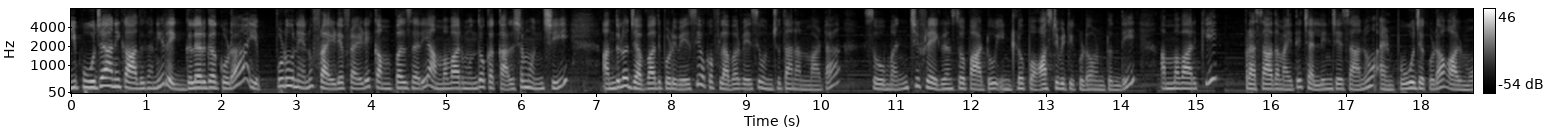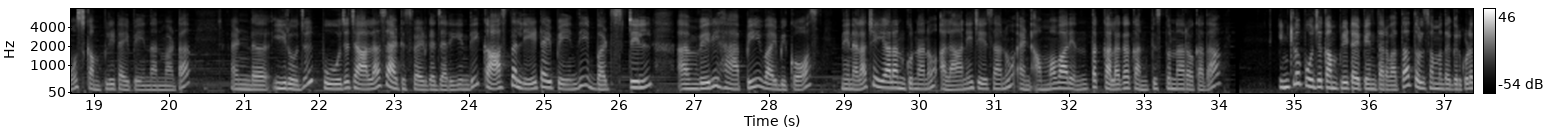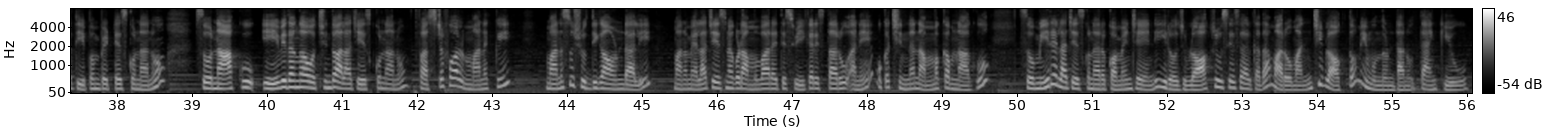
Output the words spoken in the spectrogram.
ఈ పూజ అని కాదు కానీ రెగ్యులర్గా కూడా ఎప్పుడు నేను ఫ్రైడే ఫ్రైడే కంపల్సరీ అమ్మవారి ముందు ఒక కలశం ఉంచి అందులో జవ్వాది పొడి వేసి ఒక ఫ్లవర్ వేసి ఉంచుతానన్నమాట. సో మంచి ఫ్రేగ్రెన్స్తో పాటు ఇంట్లో పాజిటివిటీ కూడా ఉంటుంది. అమ్మవారికి ప్రసాదం అయితే చల్లించేశాను అండ్ పూజ కూడా ఆల్మోస్ట్ కంప్లీట్ అయిపోయిందనమాట అండ్ ఈరోజు పూజ చాలా సాటిస్ఫైడ్గా జరిగింది. కాస్త లేట్ అయిపోయింది but still I'm very happy. Why? Because నేను ఎలా చేయాలనుకున్నానో అలానే చేశాను. అండ్ అమ్మవారు ఎంత కలగా కనిపిస్తున్నారో కదా. ఇంట్లో పూజ కంప్లీట్ అయిపోయిన తర్వాత తులసమ్మ దగ్గర కూడా దీపం పెట్టేసుకున్నాను. సో నాకు ఏ విధంగా వచ్చిందో అలా చేసుకున్నాను. ఫస్ట్ ఆఫ్ ఆల్ మనకి మనసు శుద్ధిగా ఉండాలి. మనం ఎలా చేసినా కూడా అమ్మవారు అయితే స్వీకరిస్తారు అనే ఒక చిన్న నమ్మకం నాకు. సో మీరు ఎలా చేసుకున్నారో కామెంట్ చేయండి. ఈరోజు బ్లాగ్ చూసేశారు కదా. మరో మంచి బ్లాగ్తో మీ ముందుంటాను. Thank you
